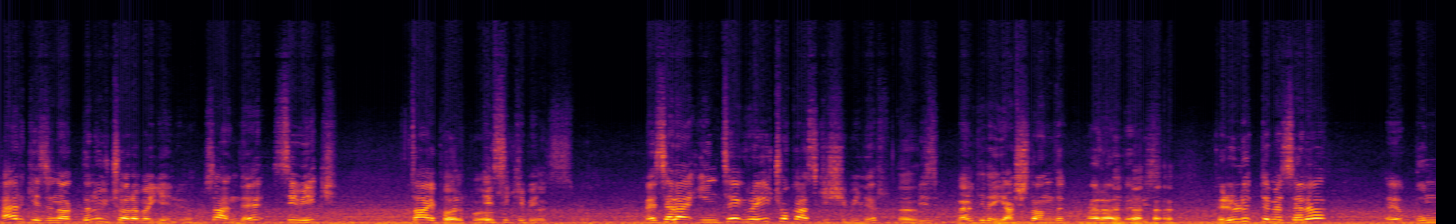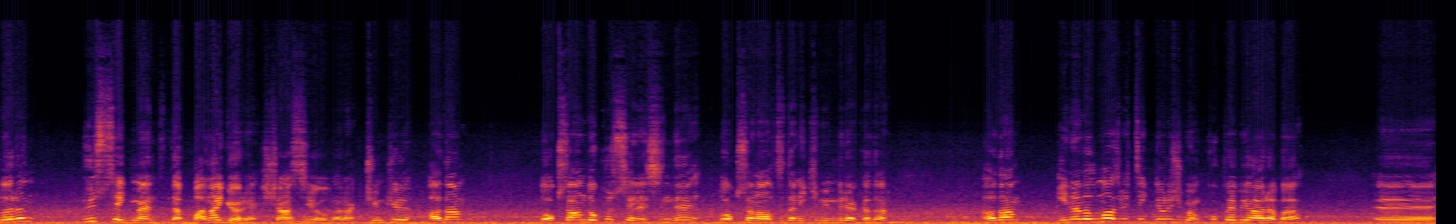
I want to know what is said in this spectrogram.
herkesin aklına 3 araba geliyor. Sen de Civic, Type, Type-R, S2000. S2000. Mesela Integra'yı çok az kişi bilir. Evet. Biz belki de yaşlandık herhalde. Biz Perülüt de mesela e, bunların üst segmentinde bana göre şahsi olarak. Çünkü adam 99 senesinde 96'dan 2001'e kadar adam inanılmaz bir teknoloji koymuş. Kupe bir araba. E,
